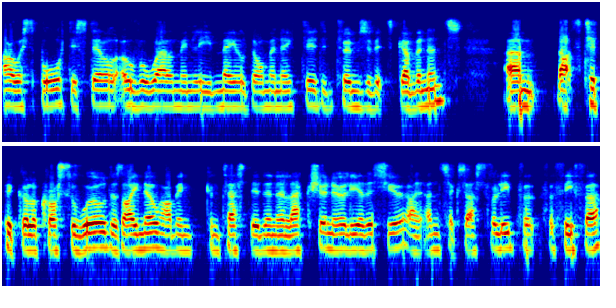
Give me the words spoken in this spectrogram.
our sport is still overwhelmingly male dominated in terms of its governance. Um, that's typical across the world, as I know, having contested an election earlier this year unsuccessfully for, for FIFA.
